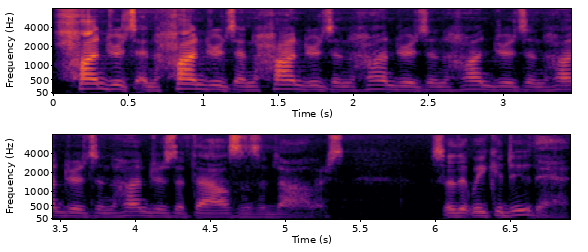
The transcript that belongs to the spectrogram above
hundreds and hundreds and hundreds and hundreds and hundreds and hundreds and hundreds of thousands of dollars so that we could do that.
